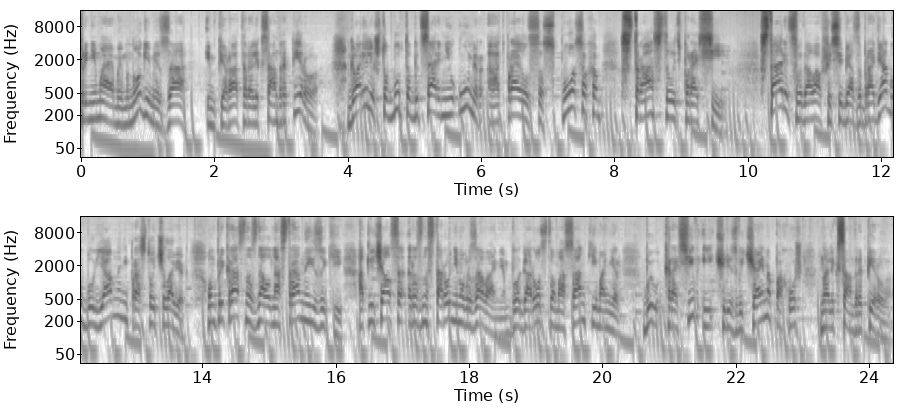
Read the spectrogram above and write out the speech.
принимаемый многими за императора Александра I. Говорили, что будто бы царь не умер, а отправился с посохом странствовать по России. Старец, выдававший себя за бродягу, был явно непростой человек. Он прекрасно знал иностранные языки, отличался разносторонним образованием, благородством осанки и манер, был красив и чрезвычайно похож на Александра I.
